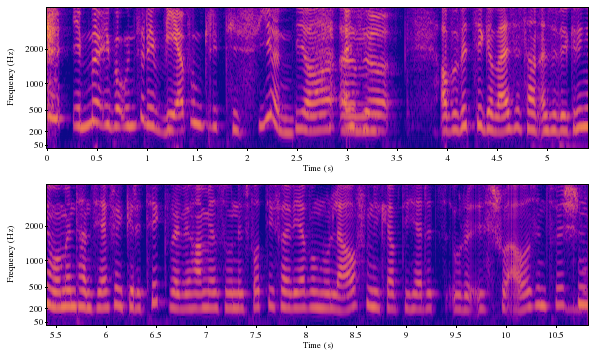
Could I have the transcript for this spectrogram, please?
immer über unsere Werbung kritisieren. Ja, also. Ähm, aber witzigerweise sind, also wir kriegen ja momentan sehr viel Kritik, weil wir haben ja so eine Spotify-Werbung nur laufen. Ich glaube, die hört jetzt oder ist schon aus inzwischen.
